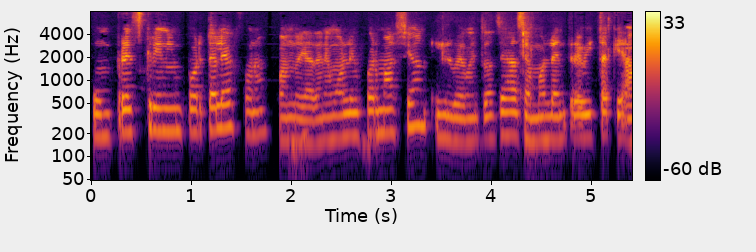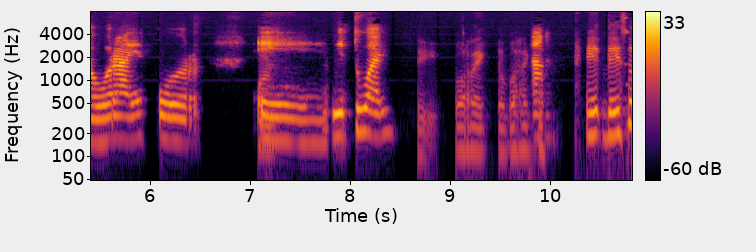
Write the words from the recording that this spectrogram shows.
un pre-screening por teléfono, cuando ya tenemos la información, y luego entonces hacemos la entrevista que ahora es por eh, virtual. Sí, correcto, correcto. Ah. Eh, de, eso,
